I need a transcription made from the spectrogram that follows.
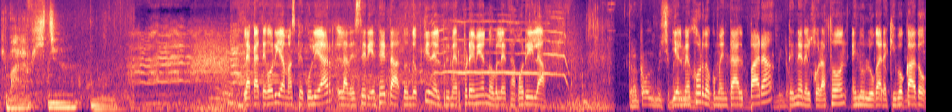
¡Qué maravilla! La categoría más peculiar, la de serie Z, donde obtiene el primer premio Nobleza Gorila. Y el mejor documental para tener el corazón en un lugar equivocado,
